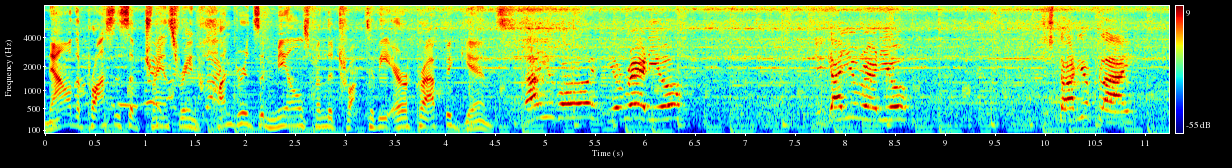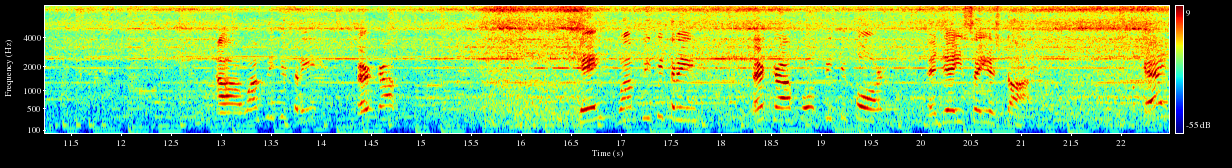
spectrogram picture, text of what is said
Now the process of transferring hundreds of meals from the truck to the aircraft begins. Now you go, your radio. Oh. You got your radio. Start your flight. Uh, 153, aircraft. Okay, 153, aircraft 454, and then you say you start. Okay?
